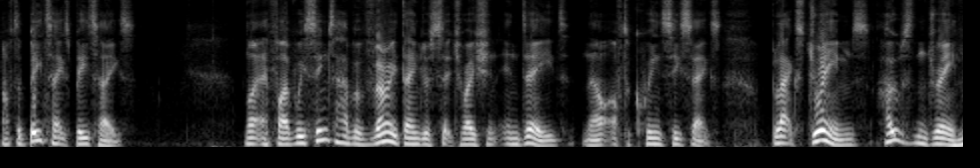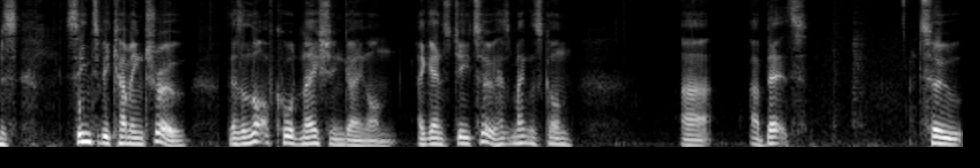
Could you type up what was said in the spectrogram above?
after b takes, b takes, knight f5. We seem to have a very dangerous situation indeed now after queen c6. Black's dreams, hopes and dreams seem to be coming true there's a lot of coordination going on against G2. Has Magnus gone uh, a bit too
